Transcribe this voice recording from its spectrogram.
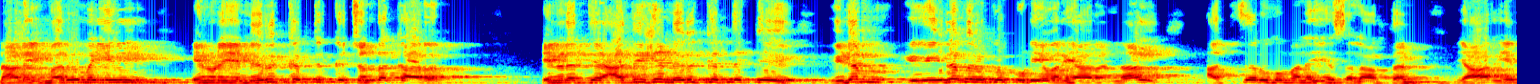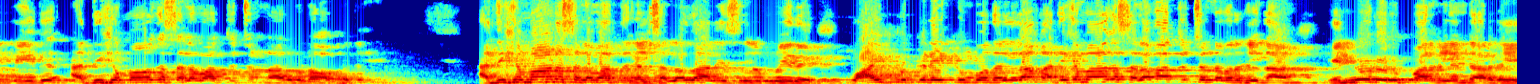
நாளை மறுமையில் என்னுடைய நெருக்கத்துக்கு சொந்தக்காரர் என்னிடத்தில் அதிக நெருக்கத்துக்கு இடம் இடம் இருக்கக்கூடியவர் யார் என்றால் அக்சருகும் அலைய சலாத்தன். யார் என் மீது அதிகமாக செலவாத்து சொன்னார்களோ அவர்கள். அதிகமான செலவாத்துகள் சல்லல்லா அலிஸ்லம் மீது வாய்ப்பு கிடைக்கும் போதெல்லாம் அதிகமாக செலவாத்து சொன்னவர்கள் தான் என்னோடு இருப்பார்கள் என்றார்கள்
